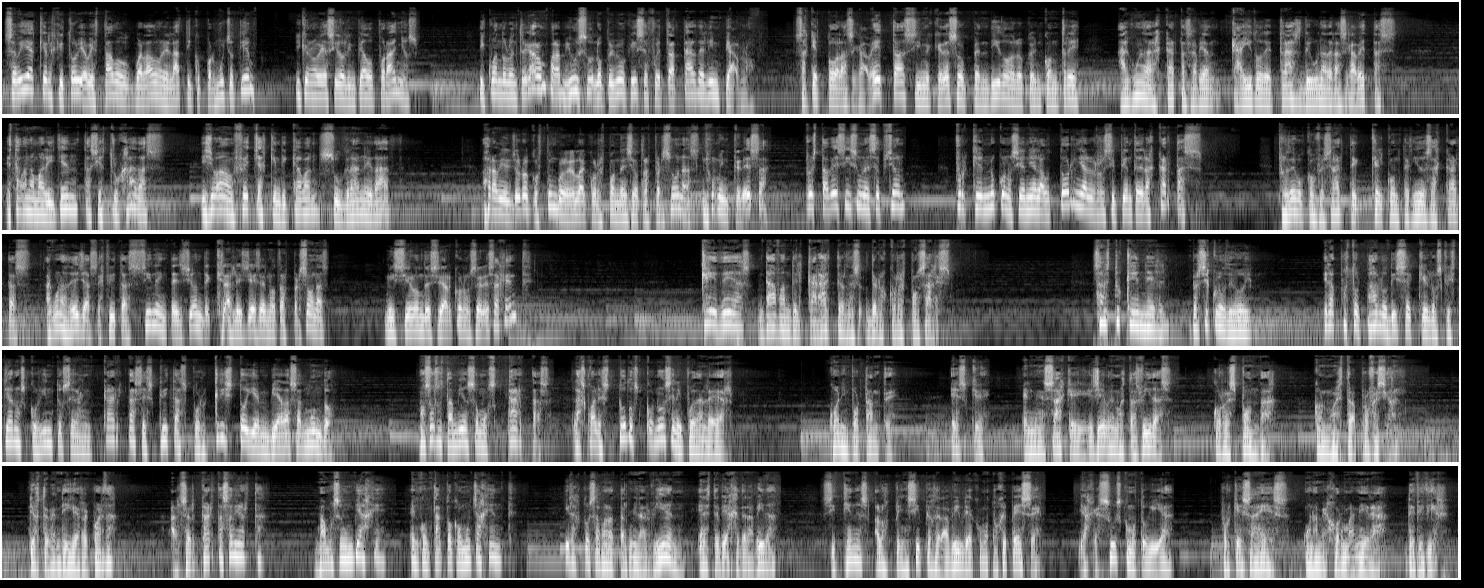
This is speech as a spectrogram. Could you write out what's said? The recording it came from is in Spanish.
Se veía que el escritorio había estado guardado en el ático por mucho tiempo y que no había sido limpiado por años. Y cuando lo entregaron para mi uso, lo primero que hice fue tratar de limpiarlo. Saqué todas las gavetas y me quedé sorprendido de lo que encontré algunas de las cartas habían caído detrás de una de las gavetas. Estaban amarillentas y estrujadas y llevaban fechas que indicaban su gran edad. Ahora bien, yo no acostumbro leer la correspondencia de otras personas, no me interesa. Pero esta vez hice una excepción porque no conocía ni al autor ni al recipiente de las cartas. Pero debo confesarte que el contenido de esas cartas, algunas de ellas escritas sin la intención de que las leyesen otras personas, me hicieron desear conocer a esa gente. ¿Qué ideas daban del carácter de, los corresponsales? ¿Sabes tú que en el versículo de hoy el apóstol Pablo dice que los cristianos corintios eran cartas escritas por Cristo y enviadas al mundo? Nosotros también somos cartas, las cuales todos conocen y pueden leer. Cuán importante es que el mensaje que lleve nuestras vidas corresponda con nuestra profesión. Dios te bendiga y recuerda, al ser cartas abiertas, vamos en un viaje en contacto con mucha gente y las cosas van a terminar bien en este viaje de la vida si tienes a los principios de la Biblia como tu GPS y a Jesús como tu guía, porque esa es una mejor manera de vivir.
